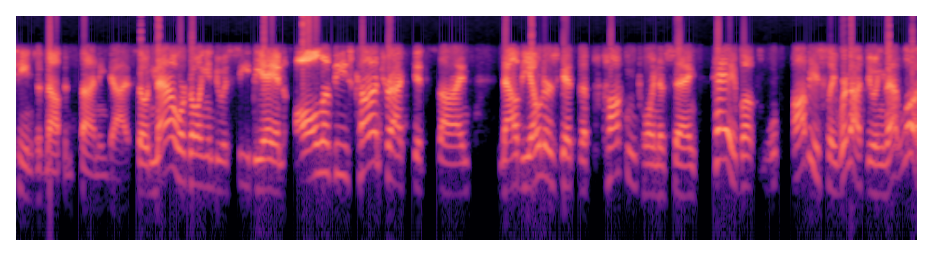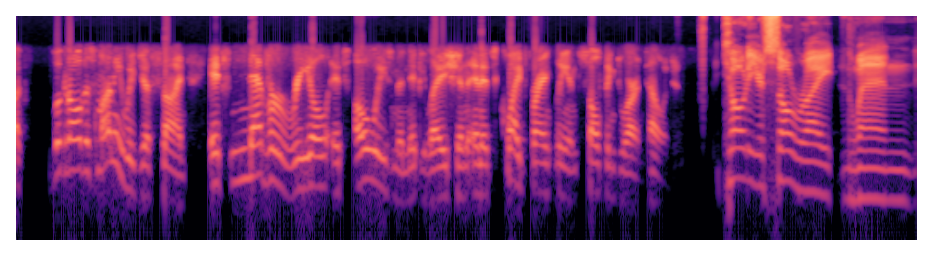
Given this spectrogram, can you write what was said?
teams have not been signing guys. So now we're going into a CBA, and all of these contracts get signed now the owners get the talking point of saying, hey, but obviously we're not doing that. Look, look at all this money we just signed. It's never real. It's always manipulation, and it's quite frankly insulting to our intelligence. Cody, you're so right when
